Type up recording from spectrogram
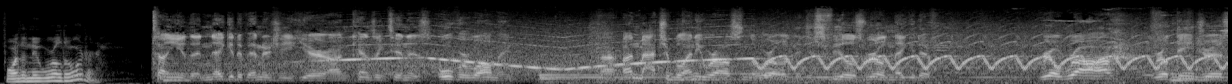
for the New World Order. telling you the negative energy here on Kensington is overwhelming, uh, unmatchable anywhere else in the world. It just feels real negative, real raw, real dangerous,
